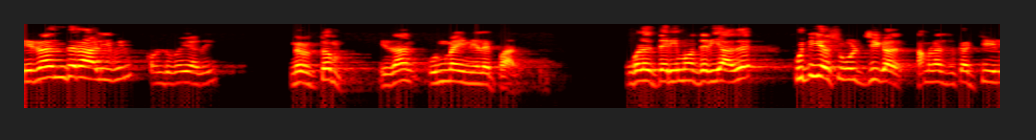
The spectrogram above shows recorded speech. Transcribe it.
நிரந்தர அழிவில் கொண்டு போய் அதை நிறுத்தும். இதுதான் உண்மை நிலைப்பாடு. உங்களுக்கு தெரியுமோ தெரியாது? புதிய சூழ்ச்சிகள் தமிழரசு கட்சியில்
